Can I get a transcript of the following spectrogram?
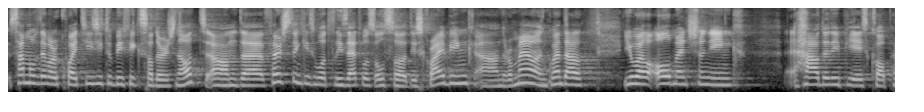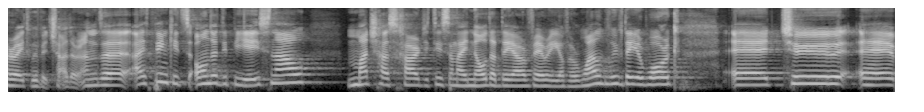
some of them are quite easy to be fixed, others not. And the first thing is what Lisette was also describing, and Romeo and Gwendal, you were all mentioning how the DPAs cooperate with each other. And uh, I think it's on the DPAs now, much as hard it is, and I know that they are very overwhelmed with their work, uh, to uh,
